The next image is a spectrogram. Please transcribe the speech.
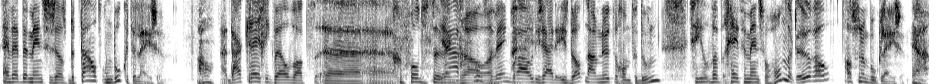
En we hebben mensen zelfs betaald om boeken te lezen. Oh, Nou, daar kreeg ik wel wat. eh, eh, gefronste ja, wenkbrauwen. gefronste wenkbrauwen. Die zeiden: Is dat nou nuttig om te doen? Ik zei: joh, We geven mensen 100 euro als ze een boek lezen. Ja.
